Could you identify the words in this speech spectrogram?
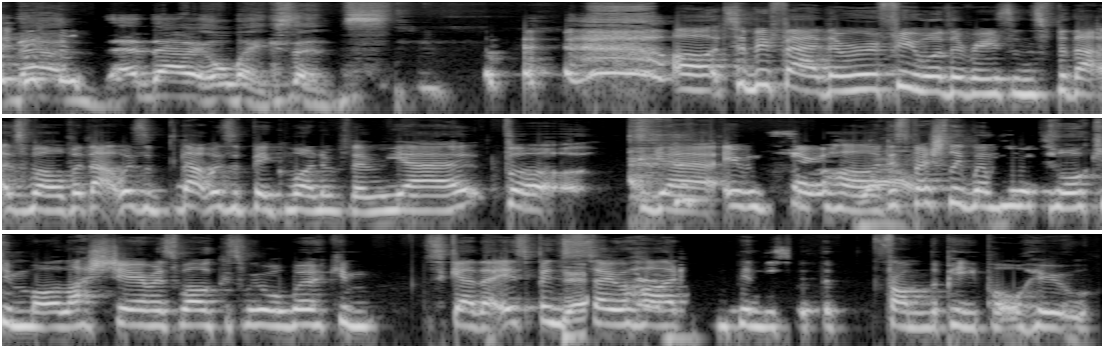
and, now, and now it all makes sense. oh, to be fair, there were a few other reasons for that as well, but that was that was a big one of them. Yeah, but yeah, it was so hard, wow. especially when we were talking more last year as well because we were working together. It's been yeah. so hard keeping this the, from the people who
